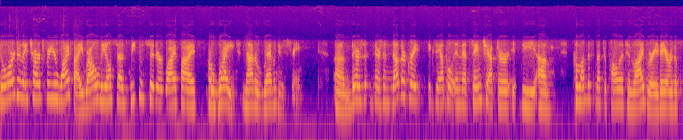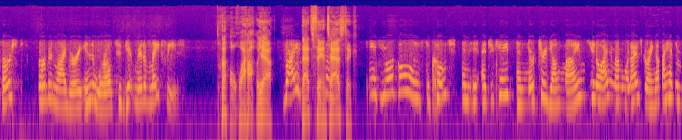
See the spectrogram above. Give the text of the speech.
nor do they charge for your Wi-Fi. Raul Leal says we consider Wi-Fi a right, not a revenue stream. Um, there's there's another great example in that same chapter. The um, Columbus Metropolitan Library. They are the first urban library in the world to get rid of late fees. Oh wow, yeah, Right? that's Because fantastic. if your goal is to coach and educate and nurture young minds, you know, I remember when I was growing up, I had to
